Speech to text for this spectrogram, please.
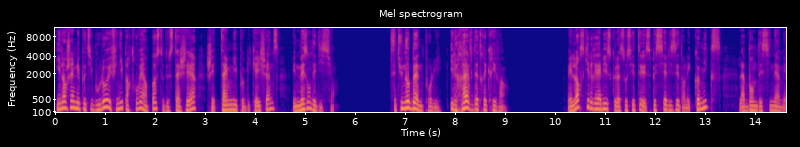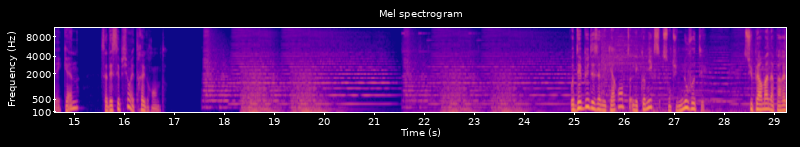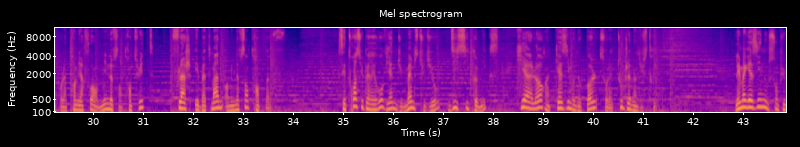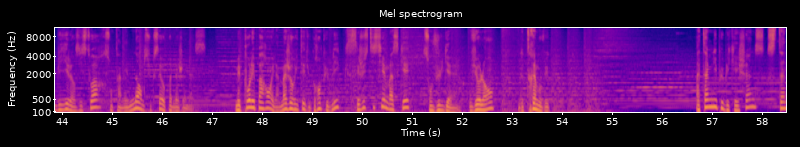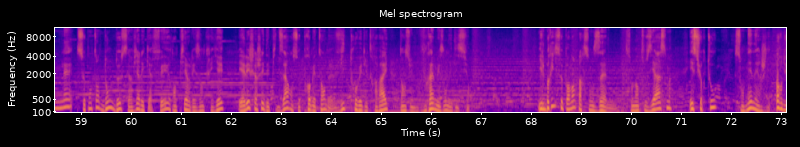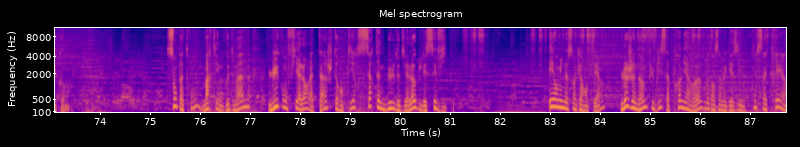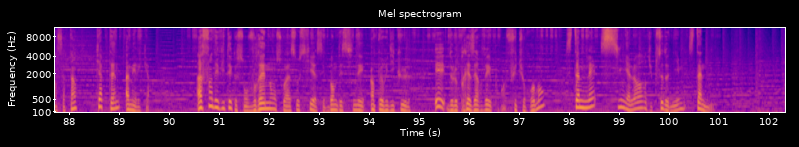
Il enchaîne les petits boulots et finit par trouver un poste de stagiaire chez Timely Publications, une maison d'édition. C'est une aubaine pour lui. Il rêve d'être écrivain. Mais lorsqu'il réalise que la société est spécialisée dans les comics, la bande dessinée américaine, sa déception est très grande. Au début des années 40, les comics sont une nouveauté. Superman apparaît pour la première fois en 1938, Flash et Batman en 1939. Ces trois super-héros viennent du même studio, DC Comics, qui a alors un quasi-monopole sur la toute jeune industrie. Les magazines où sont publiées leurs histoires sont un énorme succès auprès de la jeunesse. Mais pour les parents et la majorité du grand public, ces justiciers masqués sont vulgaires, violents, de très mauvais goût. À Timely Publications, Stanley se contente donc de servir les cafés, remplir les encriers et aller chercher des pizzas en se promettant de vite trouver du travail dans une vraie maison d'édition. Il brille cependant par son zèle, son enthousiasme et surtout son énergie hors du commun. Son patron, Martin Goodman, lui confie alors la tâche de remplir certaines bulles de dialogue laissées vides. Et en 1941, le jeune homme publie sa première œuvre dans un magazine consacré à un certain Captain America. Afin d'éviter que son vrai nom soit associé à ces bandes dessinées un peu ridicules et de le préserver pour un futur roman, Stanley signe alors du pseudonyme Stanley.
